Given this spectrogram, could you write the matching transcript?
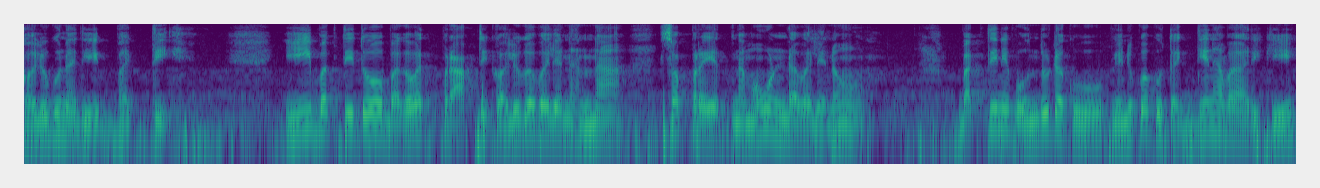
కలుగునది భక్తి. ఈ భక్తితో భగవత్ ప్రాప్తి కలుగవలెనన్న స్వప్రయత్నము ఉండవలెను. భక్తిని పొందుటకు వెనుకకు తగ్గిన వారికి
